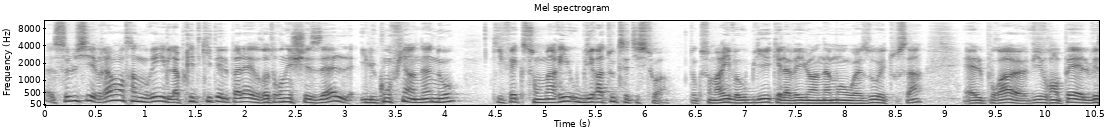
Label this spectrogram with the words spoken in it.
Euh, Celui-ci est vraiment en train de mourir, il l'a pris de quitter le palais et de retourner chez elle. Il lui confie un anneau qui fait que son mari oubliera toute cette histoire. Donc son mari va oublier qu'elle avait eu un amant oiseau et tout ça. Elle pourra euh, vivre en paix, élever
